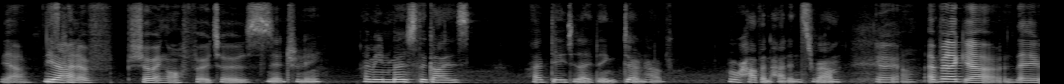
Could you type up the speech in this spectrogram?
yeah, these Yeah. kind of showing off photos. literally i mean most of the guys i've dated i think don't have or haven't had instagram Yeah, yeah. I feel like yeah, they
